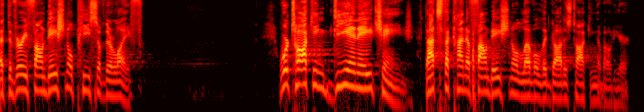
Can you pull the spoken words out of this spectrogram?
at the very foundational piece of their life. We're talking DNA change. That's the kind of foundational level that God is talking about here.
